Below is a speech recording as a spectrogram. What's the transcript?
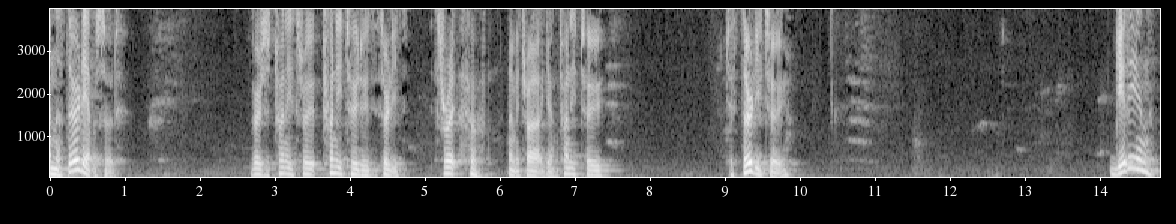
In the third episode, verses 20 through, 22 to 33. Oh, let me try that again. 22 to 32. Gideon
